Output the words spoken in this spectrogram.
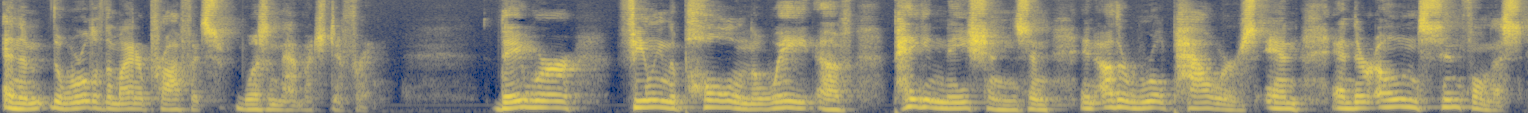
And the, the world of the minor prophets wasn't that much different. They were feeling the pull and the weight of pagan nations and, and other world powers and, and their own sinfulness.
